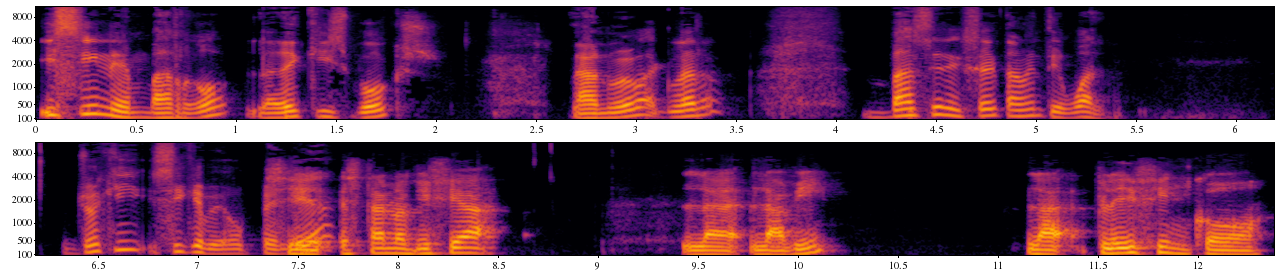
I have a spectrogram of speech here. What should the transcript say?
Y sin embargo, la de Xbox, la nueva, claro, va a ser exactamente igual. Yo aquí sí que veo Sí, pelea. esta noticia la, la vi. La Play 5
